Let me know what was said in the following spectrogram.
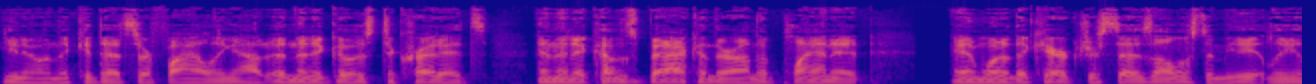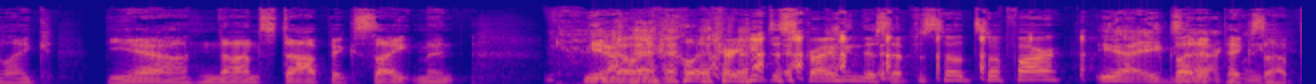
you know, and the cadets are filing out, and then it goes to credits, and then it comes back and they're on the planet, and one of the characters says almost immediately, like, yeah, nonstop excitement. You know, Yeah. like, are you describing this episode so far? Yeah, exactly. But it picks up.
